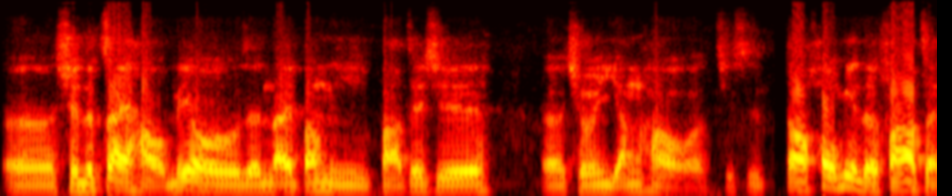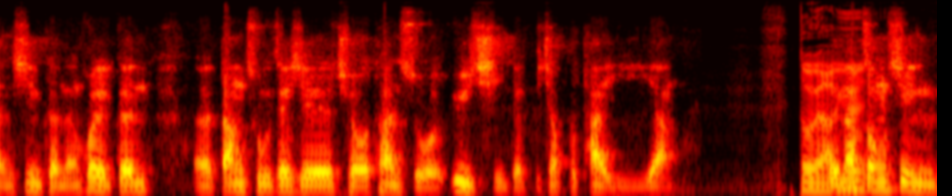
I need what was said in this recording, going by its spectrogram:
呃，选的再好，没有人来帮你把这些呃球员养好啊，其实到后面的发展性可能会跟呃当初这些球探所预期的比较不太一样。对啊，那中信，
